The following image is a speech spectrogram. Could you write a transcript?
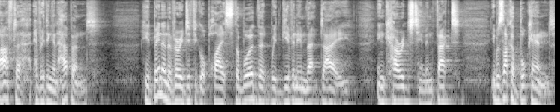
after everything had happened, he had been in a very difficult place. The word that we'd given him that day encouraged him. In fact, it was like a bookend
